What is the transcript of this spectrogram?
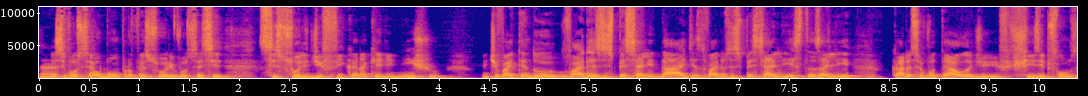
É. Se você é o bom professor e você se, se solidifica naquele nicho, a gente vai tendo várias especialidades, vários especialistas ali. Cara, se eu vou ter aula de XYZ,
